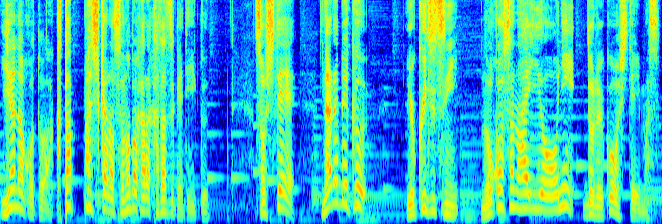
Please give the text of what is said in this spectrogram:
嫌なことは片っ端からその場から片付けていく。そしてなるべく翌日に残さないように努力をしています。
